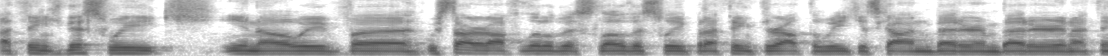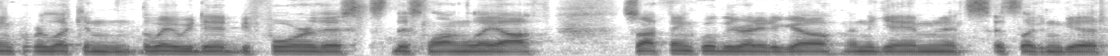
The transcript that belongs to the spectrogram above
I think this week, you know, we've uh, we started off a little bit slow this week, but I think throughout the week it's gotten better and better, and I think we're looking the way we did before this this long layoff. So I think we'll be ready to go in the game, and it's it's looking good.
